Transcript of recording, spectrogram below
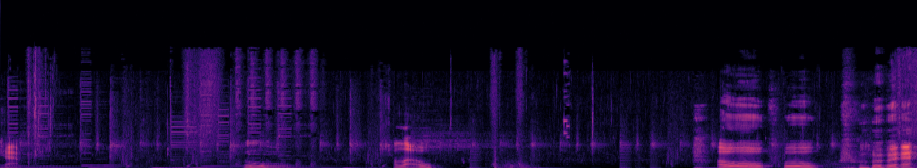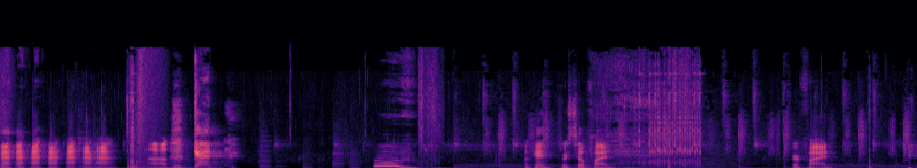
Okay. Ooh. Hello. Oh, ooh. uh, God. Okay, we're still fine. We're fine.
